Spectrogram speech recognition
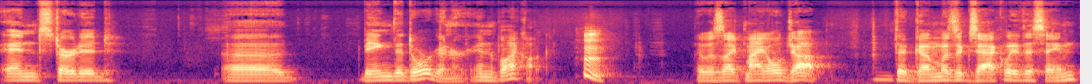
and started uh, being the door gunner in the Blackhawk. It was like my old job. The gun was exactly the same.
